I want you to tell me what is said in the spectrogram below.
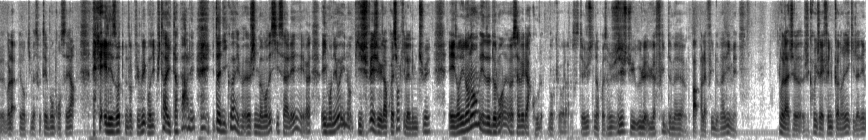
euh, voilà. Et donc, il m'a souhaité bon concert. Et les autres dans le public m'ont dit, putain, il t'a parlé. Il t'a dit quoi? Il m'a demandé si ça allait. Et, ils m'ont dit, oui, non. Puis je fais, j'ai eu l'impression qu'il allait me tuer. Et ils ont dit, non, non, mais de, loin, euh, ça avait l'air cool. Donc voilà, c'était juste une impression. J'ai juste eu la, flip de ma. Pas, la de ma vie, mais voilà, j'ai cru que j'avais fait une connerie et qu'il allait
